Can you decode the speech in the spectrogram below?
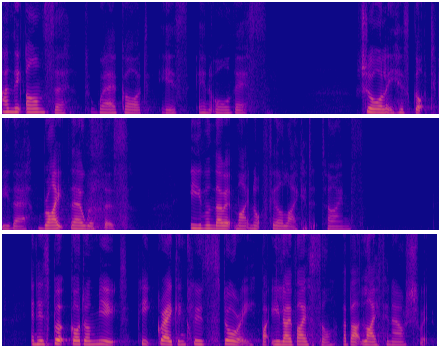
And the answer to where God is in all this surely has got to be there, right there with us, even though it might not feel like it at times. In his book, God on Mute, Pete Greig includes a story by Elie Wiesel about life in Auschwitz.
